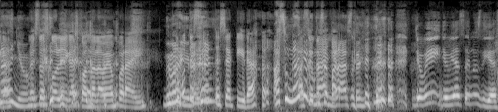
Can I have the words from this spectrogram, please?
colegas, año". nuestros colegas cuando la vean por ahí. ¿Te ¿Cómo te imaginas? sientes, Shakira? Hace un año Hace que un te año. separaste. Yo vi, yo vi hace unos días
